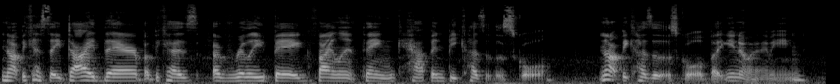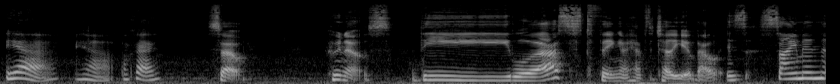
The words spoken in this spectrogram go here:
not because they died there but because a really big violent thing happened because of the school. Not because of the school but you know what i mean. Yeah yeah okay. So who knows the last thing i have to tell you about is simon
